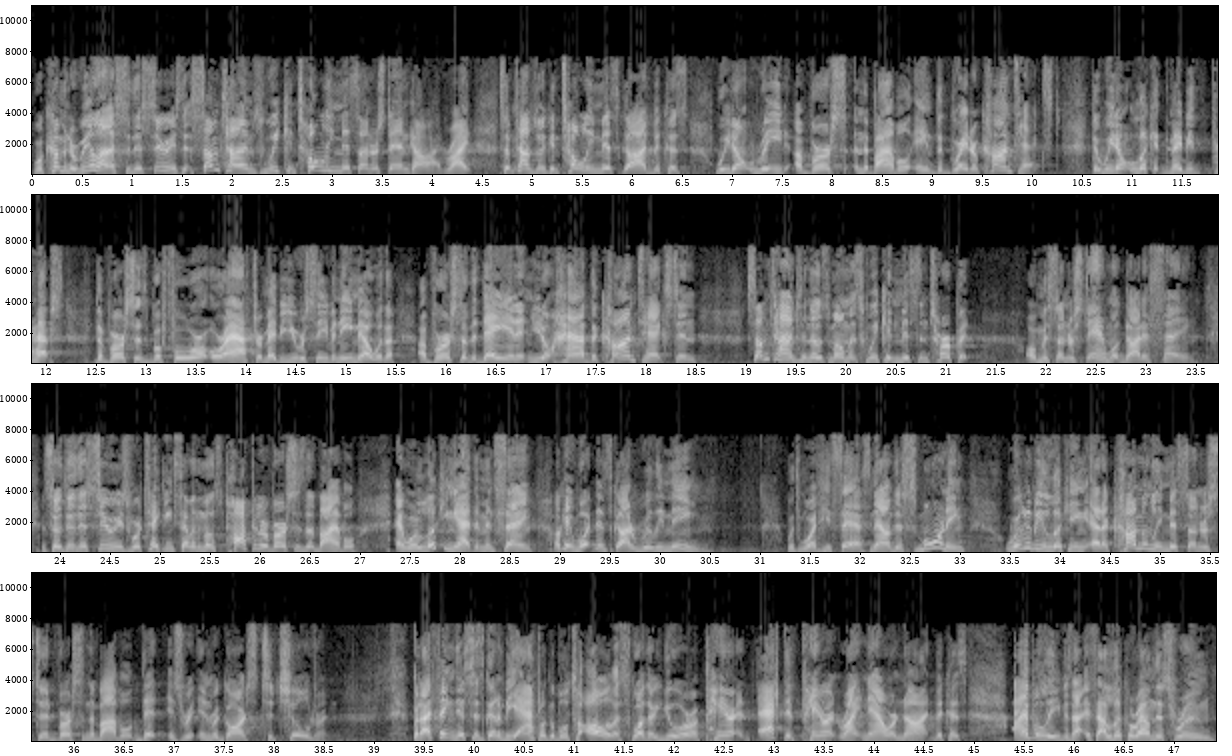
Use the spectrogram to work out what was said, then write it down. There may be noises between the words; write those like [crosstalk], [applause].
we're coming to realize through this series that sometimes we can totally misunderstand God, right? Sometimes we can totally miss God because we don't read a verse in the Bible in the greater context. That we don't look at maybe perhaps the verses before or after. Maybe you receive an email with a, a verse of the day in it and you don't have the context. And sometimes in those moments we can misinterpret or misunderstand what God is saying. And so through this series, we're taking some of the most popular verses of the Bible and we're looking at them and saying, okay, what does God really mean with what he says? Now, this morning, we're going to be looking at a commonly misunderstood verse in the Bible that is in regards to children. But I think this is going to be applicable to all of us, whether you are a parent, active parent right now or not, because I believe as I, as I look around this room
